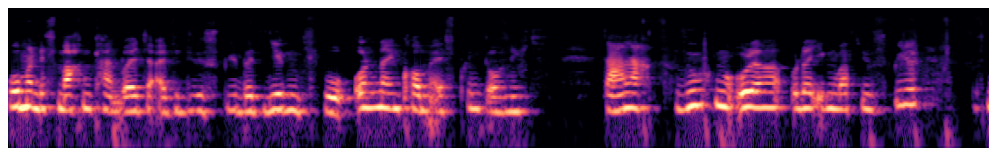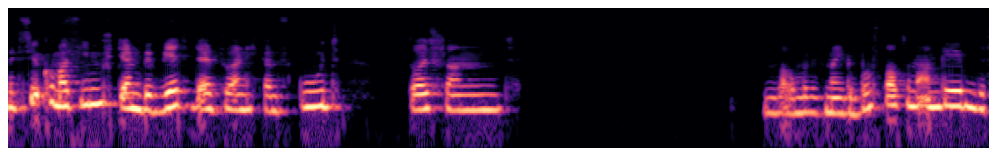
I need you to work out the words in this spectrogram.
wo man das machen kann, Leute. Also dieses Spiel wird nirgendwo online kommen. Es bringt auch nichts, danach zu suchen oder, oder irgendwas. Dieses Spiel ist mit 4,7 Sternen bewertet, also eigentlich ganz gut. Deutschland. Warum muss ich mein Geburtsdatum angeben? Das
